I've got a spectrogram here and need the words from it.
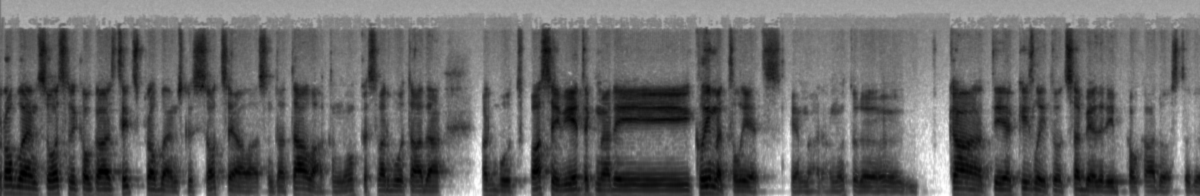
problēmas, otrs ir kaut kādas citas problēmas, kas ir sociālās un tā tālāk, nu, kas varbūt tādā varbūt pasīvi ietekmē arī klimata lietas, piemēram, nu, tur, eh, kā tiek izglītot sabiedrība kaut kādos tur,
